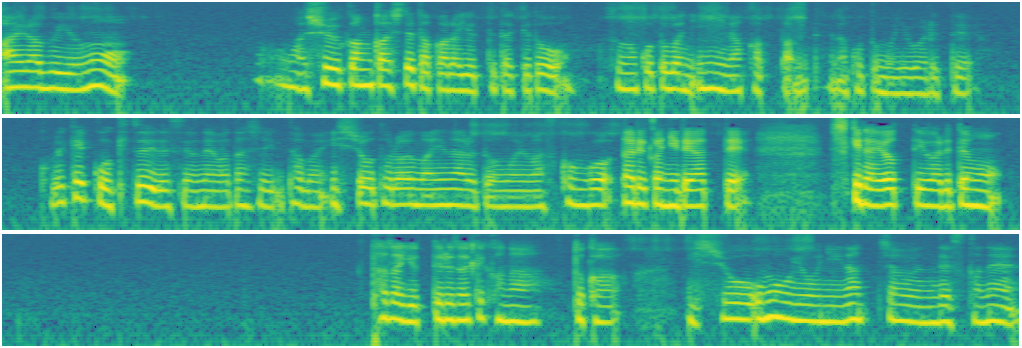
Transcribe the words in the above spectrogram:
I love you も、まあ、習慣化してたから言ってたけどその言葉に意味なかったみたいなことも言われてこれ結構きついですよね私多分一生トラウマになると思います。今後誰かに出会って好きだよって言われてもただ言ってるだけかなとか一生思うようになっちゃうんですかね。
